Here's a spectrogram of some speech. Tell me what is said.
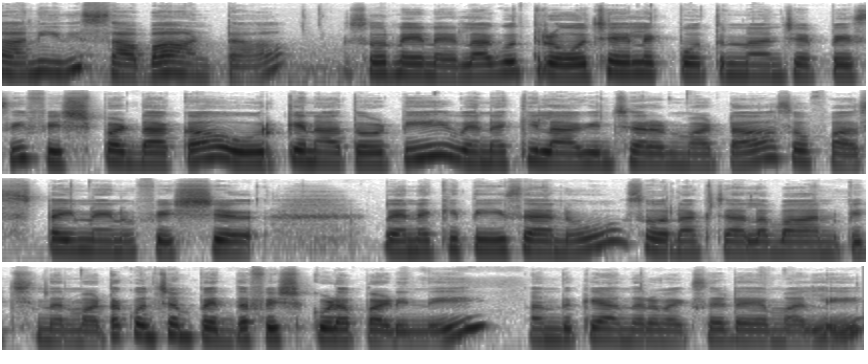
కానీ ఇది సబా అంట సో నేను ఎలాగో త్రో చేయలేకపోతున్నా అని చెప్పేసి ఫిష్ పడ్డాక ఊరికే నాతోటి వెనక్కి లాగించారనమాట సో ఫస్ట్ టైం నేను ఫిష్ వెనక్కి తీశాను. సో నాకు చాలా బాగా అనిపించింది అనమాట కొంచెం పెద్ద ఫిష్ కూడా పడింది. అందుకే అందరం ఎక్సైట్ అయ్యాం మళ్ళీ.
